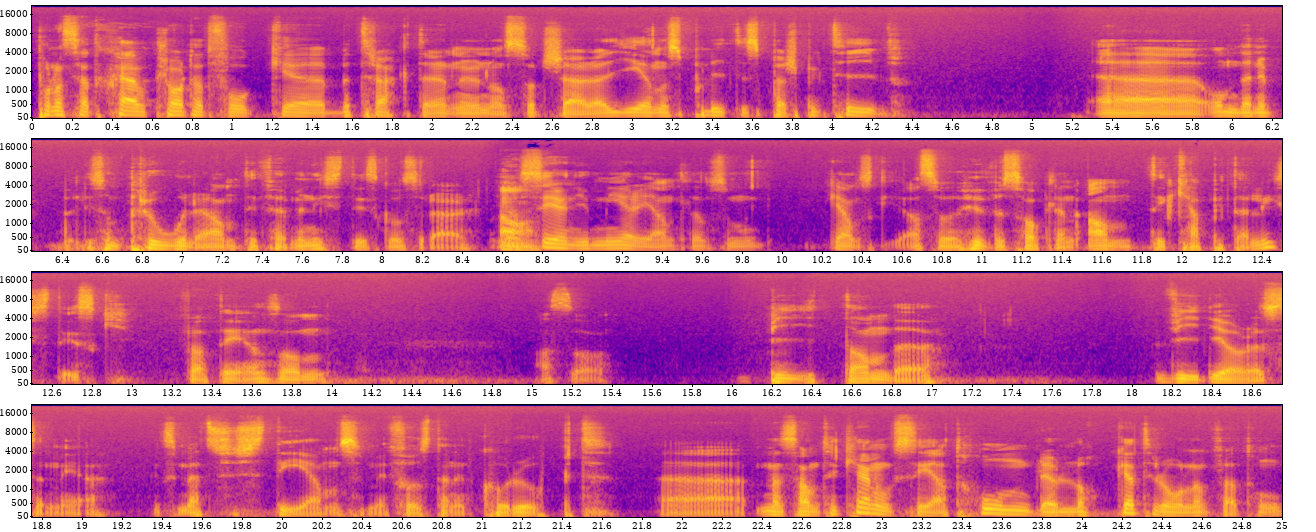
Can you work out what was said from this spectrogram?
på något sätt självklart att folk eh, betraktar den ur någon sorts så här genuspolitiskt perspektiv. Eh, om den är liksom pro eller antifeministisk och sådär. Ja. Jag ser den ju mer egentligen som ganska, alltså huvudsakligen antikapitalistisk. För att det är en sån, alltså, bitande vidgörelse med liksom ett system som är fullständigt korrupt. Eh, men samtidigt kan jag nog se att hon blev lockad till rollen för att hon,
